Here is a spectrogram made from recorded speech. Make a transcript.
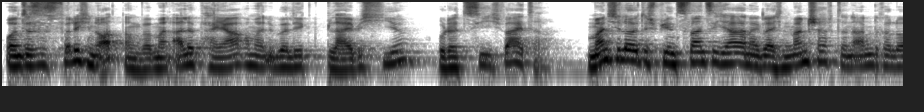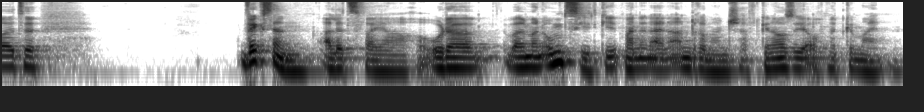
Und das ist völlig in Ordnung, weil man alle paar Jahre mal überlegt, bleibe ich hier oder ziehe ich weiter? Manche Leute spielen 20 Jahre in der gleichen Mannschaft und andere Leute wechseln alle zwei Jahre. Oder weil man umzieht, geht man in eine andere Mannschaft. Genauso ja auch mit Gemeinden.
